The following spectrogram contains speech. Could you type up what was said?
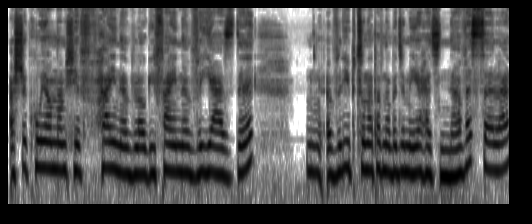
a szykują nam się fajne vlogi, fajne wyjazdy. W lipcu na pewno będziemy jechać na wesele.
